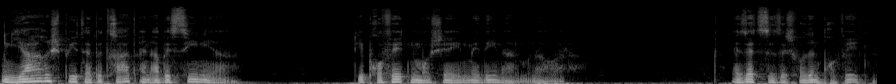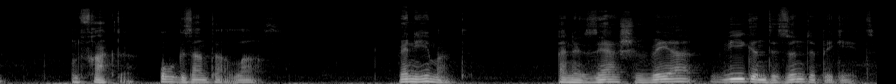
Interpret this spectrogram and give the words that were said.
Und Jahre später betrat ein Abessinier die Prophetenmoschee in Medina al-Munawara. Er setzte sich vor den Propheten und fragte, O Gesandter Allahs, wenn jemand eine sehr schwer wiegende Sünde begeht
